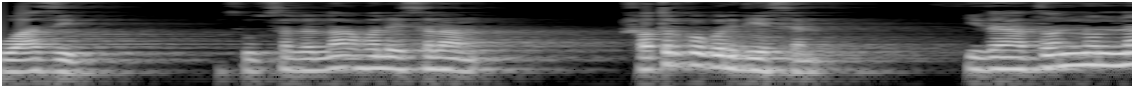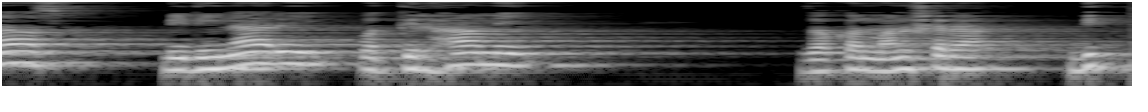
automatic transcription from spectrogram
ওয়াজিব। রসুল সাল্লাহ আলাইসাল্লাম সতর্ক করে দিয়েছেন ইদা জন্নাস বিদিনারি ও দিরহামি। যখন মানুষেরা বিত্ত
